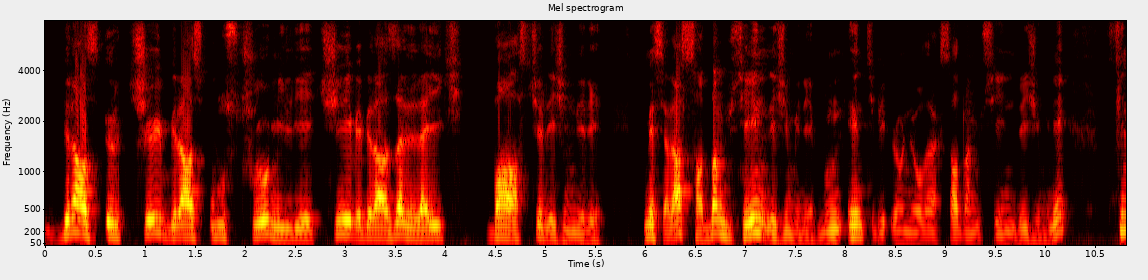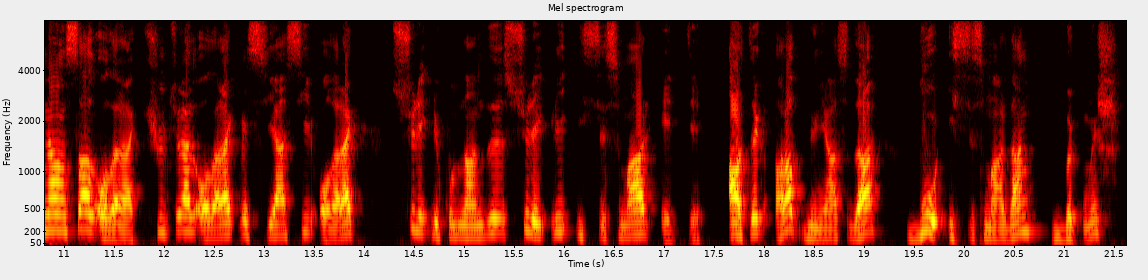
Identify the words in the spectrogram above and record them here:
biraz ırkçı, biraz ulusçu, milliyetçi ve biraz da laik Bağızçı rejimleri. Mesela Saddam Hüseyin rejimini, bunun en tipik örneği olarak Saddam Hüseyin rejimini finansal olarak, kültürel olarak ve siyasi olarak sürekli kullandığı, sürekli istismar etti. Artık Arap dünyası da bu istismardan bıkmış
